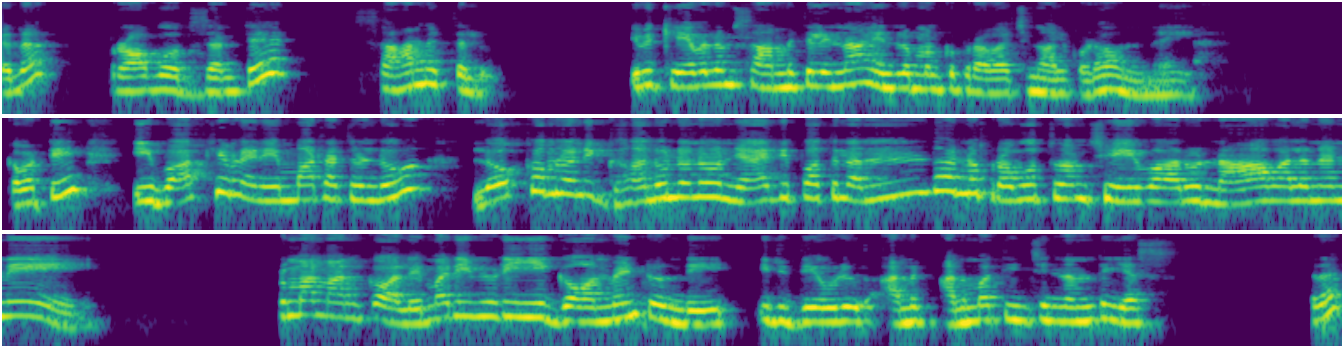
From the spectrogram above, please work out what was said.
కదా? ప్రాబోర్డ్స్ అంటే సామెతలు. ఇవి కేవలం సామెతలేనా? ఇందులో మనకు ప్రవచనాలు కూడా ఉన్నాయి. కాబట్టి ఈ వాక్యం నేను ఏం మాట్లాడుతుండు? లోకంలోని ఘనులను న్యాయాధిపతులు అందరినూ ప్రభుత్వం చేయవారు నా వలననే. ఇప్పుడు మనం అనుకోవాలి మరి వీడు ఈ గవర్నమెంట్ ఉంది ఇది దేవుడు అను అనుమతించిందంటే ఎస్ కదా?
